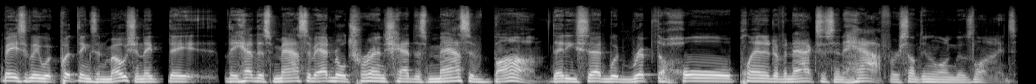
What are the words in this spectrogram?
basically what put things in motion. They they they had this massive Admiral Trench had this massive bomb that he said would rip the whole planet of Anaxes in half or something along those lines.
